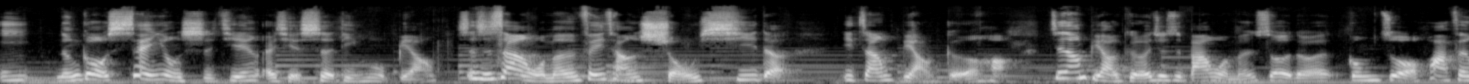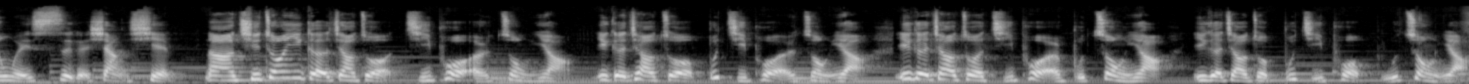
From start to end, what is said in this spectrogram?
一，能够善用时间，而且设定目标。事实上，我们非常熟悉的一张表格哈。这张表格就是把我们所有的工作划分为四个象限，那其中一个叫做急迫而重要，一个叫做不急迫而重要，一个叫做急迫而不重要，一个叫做不急迫不重要。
